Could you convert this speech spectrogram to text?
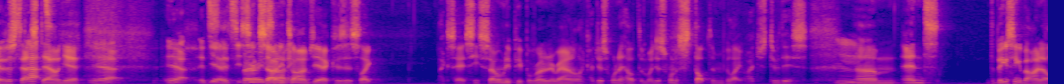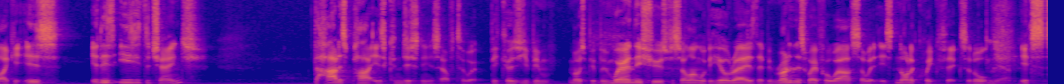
get the stats, down. Yeah. Yeah, yeah. It's yeah, it's, it's, very exciting, exciting, times. Yeah, because it's like, like I say, I see so many people running around. Like, I just want to help them. I just want to stop them and be like, I just do this. Mm. Um, and the biggest thing behind it, like, it is, it is easy to change. The hardest part is conditioning yourself to it because you've been most people have been wearing these shoes for so long with a heel raise. They've been running this way for a while, so it, it's not a quick fix at all. Yeah. It's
